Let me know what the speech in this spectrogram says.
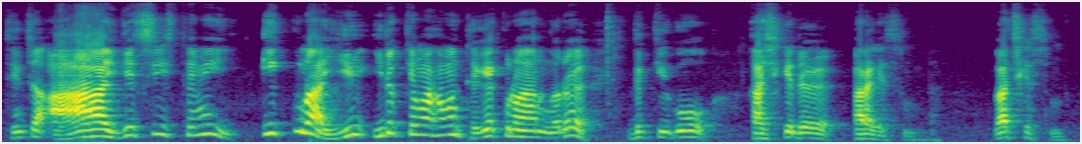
진짜 아 이게 시스템이 있구나 이, 이렇게만 하면 되겠구나 하는 거를 느끼고 가시기를 바라겠습니다. 마치겠습니다.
